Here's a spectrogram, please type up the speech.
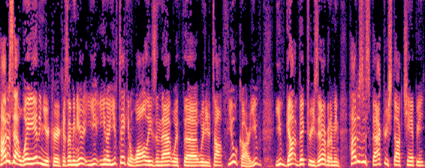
how does that weigh in in your career? Because I mean, here you you know you've taken Wally's in that with uh, with your top fuel car. You've you've got victories there. But I mean, how does this Factory Stock champion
